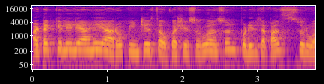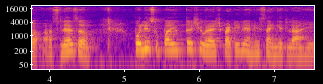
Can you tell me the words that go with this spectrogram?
अटक केलेली आहे. या आरोपींची चौकशी सुरू असून पुढील तपास सुरू असल्याचं पोलीस उपायुक्त शिवराज पाटील यांनी सांगितलं आहे.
